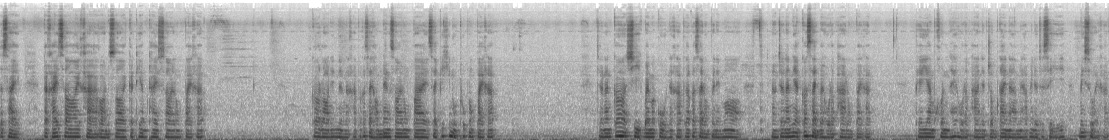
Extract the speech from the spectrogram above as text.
จะใส่ตะไคร้ซอยข่าอ่อนซอย กระเทียมไทยซอยลงไปครับ ก็รอนิดนึงนะครับ แล้วก็ใส่หอมแดงซอยลงไป ใส่พริกขี้หนูทุบลงไปครับ จากนั้นก็ฉีกใบมะกรูดนะครับ แล้วก็ใส่ลงไปในหม้อ หลังจากนั้นเนี่ยก็ใส่ใบโหระพาลงไปครับ พยายามคนให้โหระพาเนี่ยจมใต้น้ำนะครับ ไม่เดี๋ยวจะสีไม่สวยครับ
